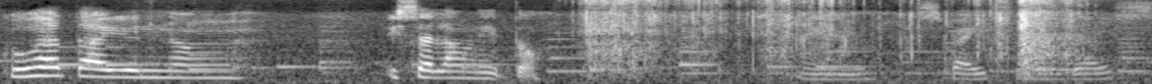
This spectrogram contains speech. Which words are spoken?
Kuha tayo ng isa lang nito. Ayan. Spicy noodles.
